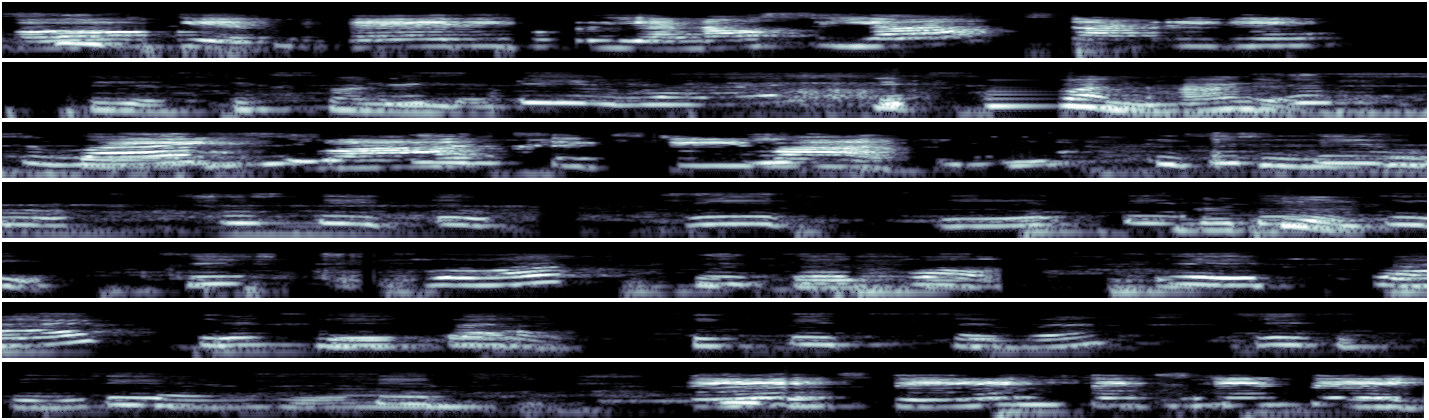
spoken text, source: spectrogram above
Okay, very good, Ria. Now, Sia, start reading. Yes, six one in the. fifty one, Six one. Hang it. six one. Six, one, sixty-one. Sixty-two, sixty-two, Good sixty, sixty-four, sixty-four, sixty-five, sixty-five, sixty-seven, sixty-six, Six, six, sixty-six.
